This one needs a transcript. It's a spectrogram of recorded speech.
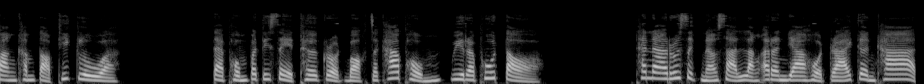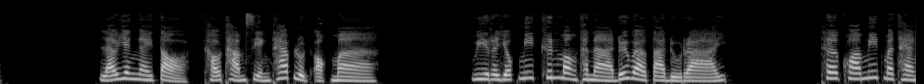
ฟังคำตอบที่กลัว แต่ผมปฏิเสธเธอโกรธบอกจะฆ่าผม วีระพูดต่อ ธนารู้สึกหนาวสานหลังอรัญญาโหดร้ายเกินคาด แล้วยังไงต่อ เขาถามเสียงแทบหลุดออกมา วีระยกมีดขึ้นมองธนาด้วยแววตาดุร้าย เธอคว้ามีดมาแทง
